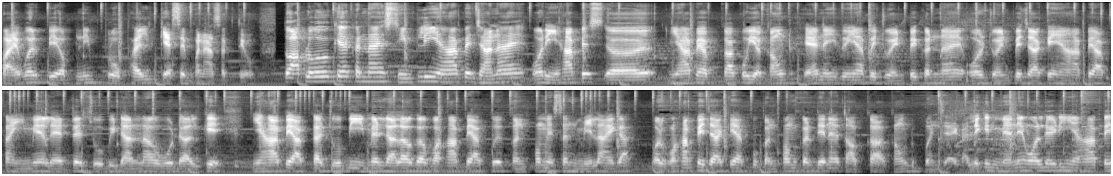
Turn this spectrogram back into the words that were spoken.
फाइवर पे अपनी प्रोफ़ाइल कैसे बना सकते हो? तो आप लोगों को क्या करना है? सिंपली यहाँ पे जाना है और यहाँ पे यहाँ पे आपका कोई अकाउंट है नहीं तो यहाँ पे ज्वाइन पे करना है और ज्वाइन पे जाके यहाँ पे आपका ईमेल एड्रेस जो भी डालना हो वो डाल के यहाँ पे आपका जो भी ईमेल डाला होगा, वहाँ पे आपको एक कन्फर्मेशन मेल आएगा और वहाँ पे जाके आपको कन्फर्म कर देना है तो आपका अकाउंट बन जाएगा। लेकिन मैंने ऑलरेडी यहाँ पे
